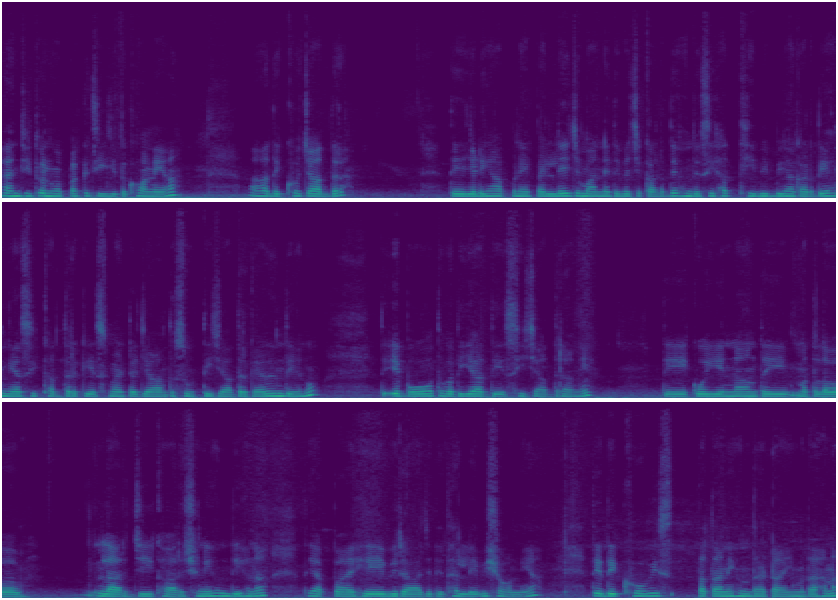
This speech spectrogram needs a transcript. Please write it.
ਹਾਂਜੀ, ਤੁਹਾਨੂੰ ਆਪਾਂ ਇੱਕ ਚੀਜ਼ ਦਿਖਾਉਨੇ ਆ ਆਹ ਦੇਖੋ ਚਾਦਰ। ਤੇ ਜਿਹੜੀਆਂ ਆਪਣੇ ਪਹਿਲੇ ਜ਼ਮਾਨੇ ਦੇ ਵਿੱਚ ਕੱਢਦੇ ਹੁੰਦੇ ਸੀ, ਹੱਥੀ ਬੀਬੀਆਂ ਕੱਢਦੀਆਂ ਹੁੰਦੀਆਂ ਸੀ, ਖੱਦਰ ਕੇਸਮੈਂਟ ਜਾਂ ਦਸੂਤੀ ਚਾਦਰ ਕਹਿ ਦਿੰਦੇ ਇਹਨੂੰ। ਤੇ ਇਹ ਬਹੁਤ ਵਧੀਆ ਦੇਸੀ ਚਾਦਰਾਂ ਨੇ ਤੇ ਕੋਈ ਇਹਨਾਂ ਦੀ ਮਤਲਬ ਅਲਰਜੀ, ਖਾਰਸ਼ ਨਹੀਂ ਹੁੰਦੀ, ਹਨਾ? ਤੇ ਆਪਾਂ ਇਹ ਵਿਰਾਜ ਦੇ ਥੱਲੇ ਵਿਛਾਉਂਦੇ ਆ ਤੇ ਦੇਖੋ ਵੀ ਸ- ਪਤਾ ਨਹੀਂ ਹੁੰਦਾ ਟਾਈਮ ਦਾ, ਹਨਾ?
